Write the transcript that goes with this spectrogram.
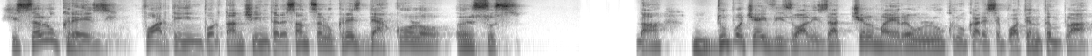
Și să lucrezi, foarte important și interesant, să lucrezi de acolo în sus. Da? După ce ai vizualizat cel mai rău lucru care se poate întâmpla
